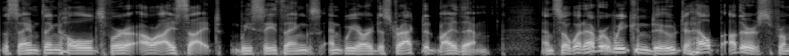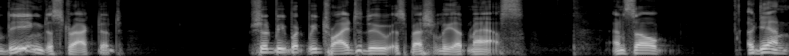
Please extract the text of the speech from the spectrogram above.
The same thing holds for our eyesight. We see things and we are distracted by them. And so, whatever we can do to help others from being distracted should be what we try to do, especially at Mass. And so, again,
